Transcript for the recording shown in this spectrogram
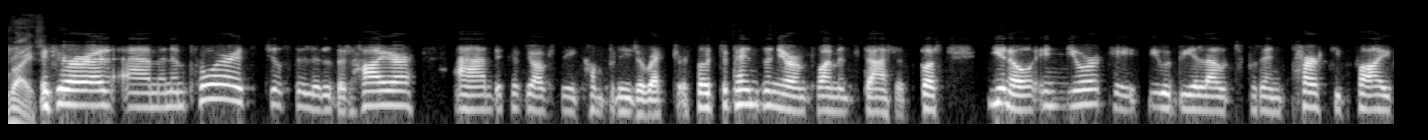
Right. If you're an, um, an employer, it's just a little bit higher um, because you're obviously a company director. So it depends on your employment status. But, you know, in your case, you would be allowed to put in 35%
